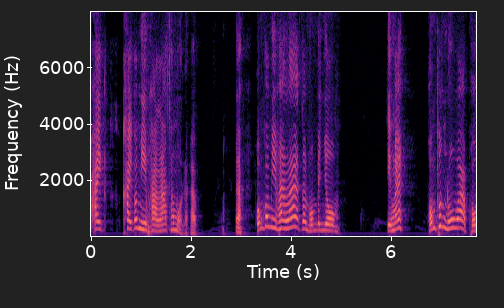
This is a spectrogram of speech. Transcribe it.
ใครใครก็มีภาระทั้งหมดนะครับนะผมก็มีภาระจนผมเป็นโยม จริงไหม ผมเพิ่งรู้ว่าผม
